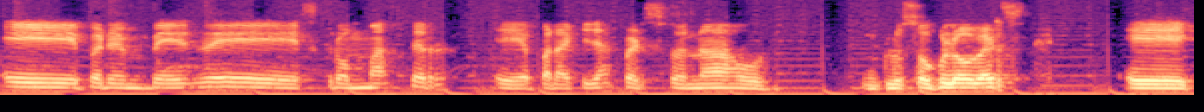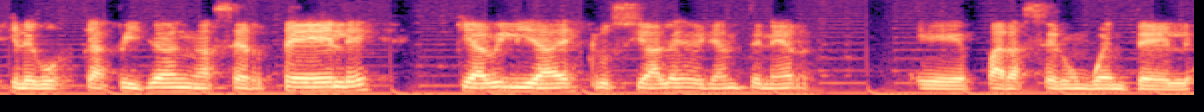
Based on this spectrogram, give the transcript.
eh, pero en vez de Scrum Master, eh, para aquellas personas o incluso Glovers eh, que le a hacer TL, ¿qué habilidades cruciales deberían tener para hacer un buen TL?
